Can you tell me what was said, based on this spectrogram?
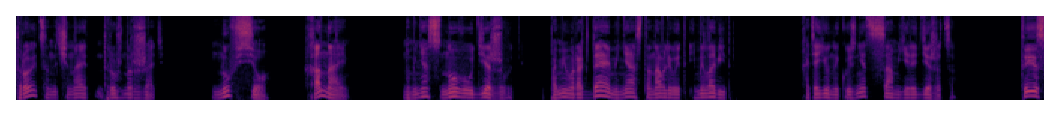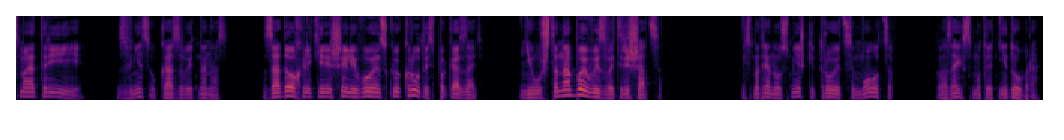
Троица начинает дружно ржать. Ну все, хана им. Но меня снова удерживают. Помимо Рогдая меня останавливает и Миловид. Хотя юный кузнец сам еле держится. «Ты смотри!» — звенец указывает на нас. «Задохлики решили воинскую крутость показать. Неужто на бой вызвать решаться?» Несмотря на усмешки троицы молодцев, Глаза их смотрят недобро.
